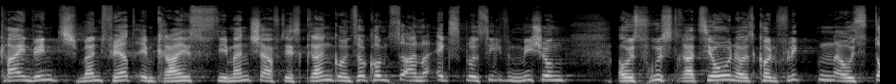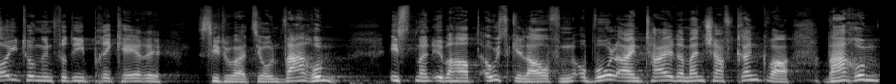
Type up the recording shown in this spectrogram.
Kein Wind, man fährt im Kreis, die Mannschaft ist krank und so kommt es zu einer explosiven Mischung aus Frustration, aus Konflikten, aus Deutungen für die prekäre Situation. Warum ist man überhaupt ausgelaufen, obwohl ein Teil der Mannschaft krank war? Warum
